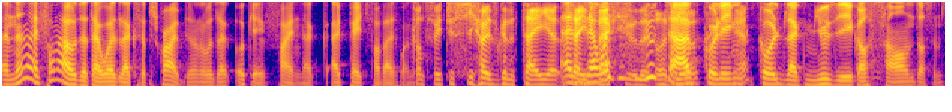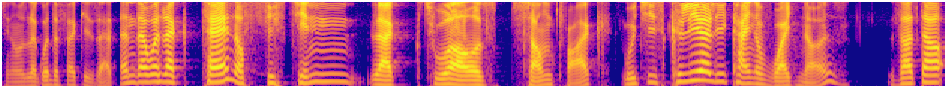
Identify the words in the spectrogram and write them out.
and then I found out that I was like subscribed, and I was like, okay, fine. Like I paid for that one. Can't wait to see how it's gonna tie, uh, And tie there back was this to the new audio. tab calling Yeah. called like music or sounds or something. I was like, what the fuck is that? And there was like ten or fifteen like two hours soundtrack, which is clearly kind of white noise that are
